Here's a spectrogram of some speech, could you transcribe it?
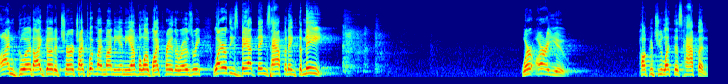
I'm good. I go to church. I put my money in the envelope. I pray the rosary. Why are these bad things happening to me? Where are you? How could you let this happen?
